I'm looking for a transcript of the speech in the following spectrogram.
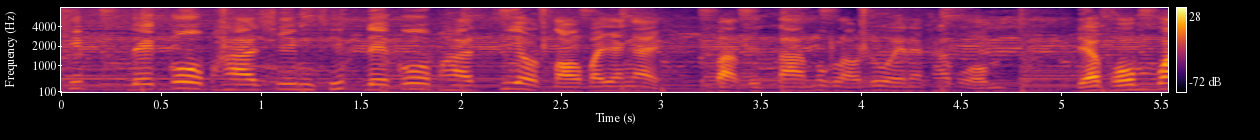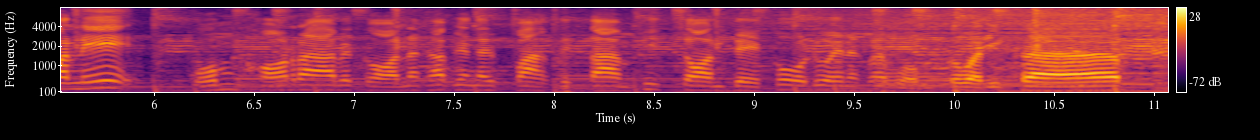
คลิปเดโก้พาชิมคลิปเดโก้พาเที่ยวต่อไปยังไง ฝากติดตามพวกเราด้วยนะครับผม เดี๋ยวผมวันนี้ผมขอลาไปก่อนนะครับ ยังไงฝากติดตามพี่จอนเดโก้ด้วยนะครับผม สวัสดีครับ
